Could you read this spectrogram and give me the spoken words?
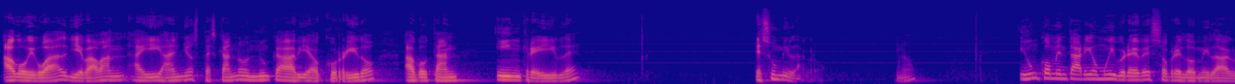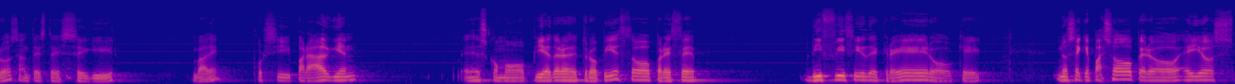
algo igual, llevaban ahí años pescando, nunca había ocurrido algo tan increíble. Es un milagro, ¿no? Y un comentario muy breve sobre los milagros antes de seguir, ¿vale? Por si para alguien es como piedra de tropiezo, parece difícil de creer o que no sé qué pasó, pero ellos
